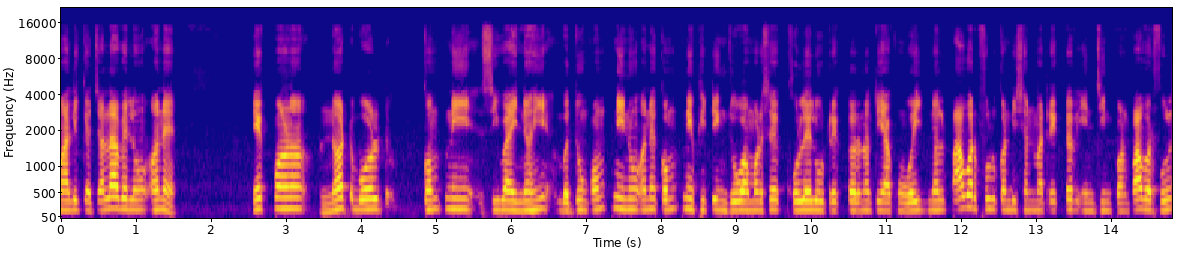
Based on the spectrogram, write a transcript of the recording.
માલિકે ચલાવેલું અને એક પણ નટ બોલ્ટ કંપની સિવાય નહીં, બધું કંપનીનું અને કંપની ફિટિંગ જોવા મળશે. ખોલેલું ટ્રેક્ટર નથી, આખું ઓરિજિનલ પાવરફુલ કન્ડિશનમાં ટ્રેક્ટર એન્જિન પણ પાવરફુલ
